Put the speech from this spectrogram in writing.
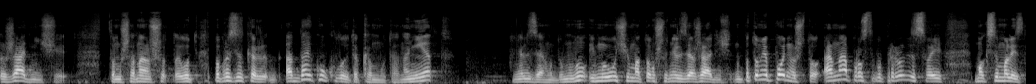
жадничает. Потому что она вот попросит, скажет, отдай куклу это кому-то. Она нет, Нельзя. Мы думаем, ну, и мы учим о том, что нельзя жадничать. Но потом я понял, что она просто по природе своей максималист.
